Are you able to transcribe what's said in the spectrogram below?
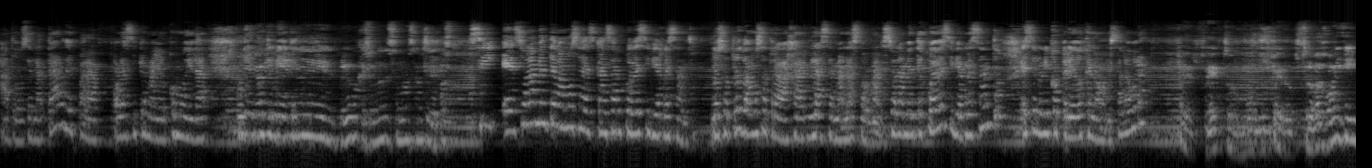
a 2 de la tarde para ahora sí que mayor comodidad. Sí, eh, solamente vamos a descansar jueves y viernes santo. Nosotros vamos a trabajar las semanas normales. Solamente jueves y viernes santo es el único periodo que no vamos a laborar. Perfecto, pero pues, trabajo hay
